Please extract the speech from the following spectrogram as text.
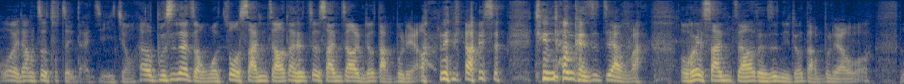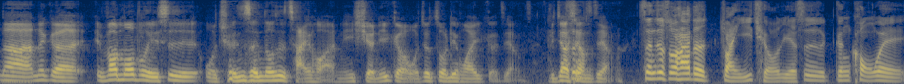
我也当做做贼歹机一种，而不是那种我做三招，但是这三招你都挡不了。那条意思，经常可是这样嘛？我会三招，可是你都挡不了我。那那个 Evan Mobley 是我全身都是才华，你选一个我就做另外一个，这样子比较像这样。甚至说他的转移球也是跟控卫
